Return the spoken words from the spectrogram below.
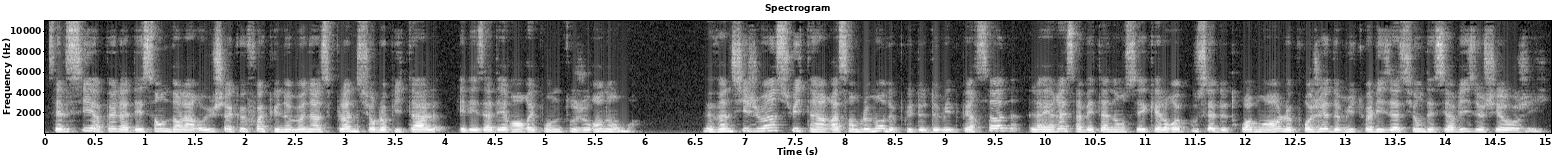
celle-ci appelle à descendre dans la rue chaque fois qu'une menace plane sur l'hôpital, et les adhérents répondent toujours en nombre. Le 26 juin, suite à un rassemblement de plus de 2000 personnes, l'ARS avait annoncé qu'elle repoussait de trois mois le projet de mutualisation des services de chirurgie.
